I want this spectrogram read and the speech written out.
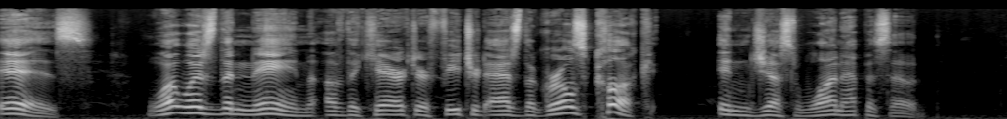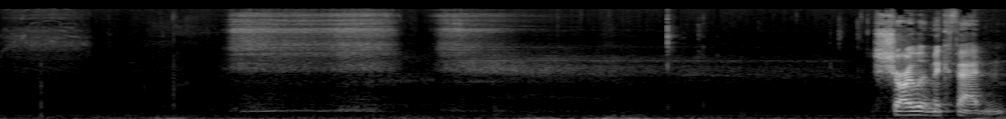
is what was the name of the character featured as the girl's cook in just one episode? Charlotte McFadden.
